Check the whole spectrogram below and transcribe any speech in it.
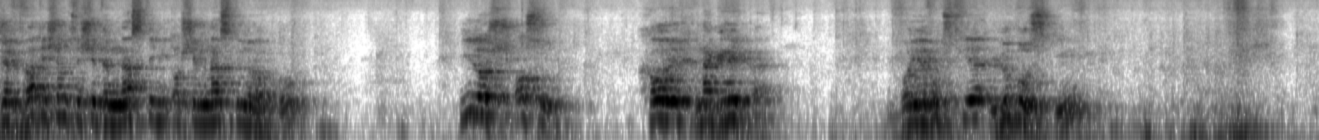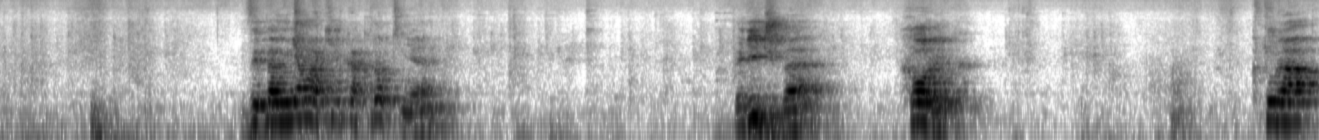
że w 2017 i 2018 roku ilość osób chorych na grypę w województwie lubuskim wypełniała kilkakrotnie liczbę chorych, która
